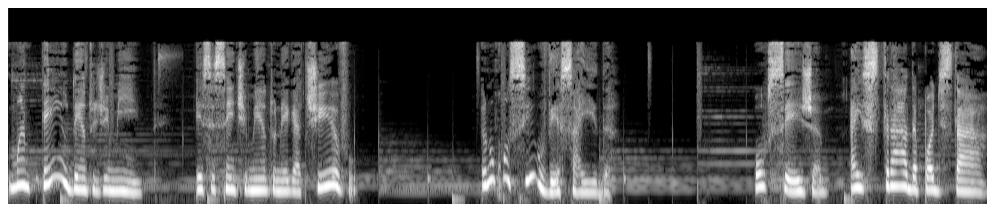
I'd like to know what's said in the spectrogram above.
mantenho dentro de mim esse sentimento negativo, eu não consigo ver saída. Ou seja, a estrada pode estar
